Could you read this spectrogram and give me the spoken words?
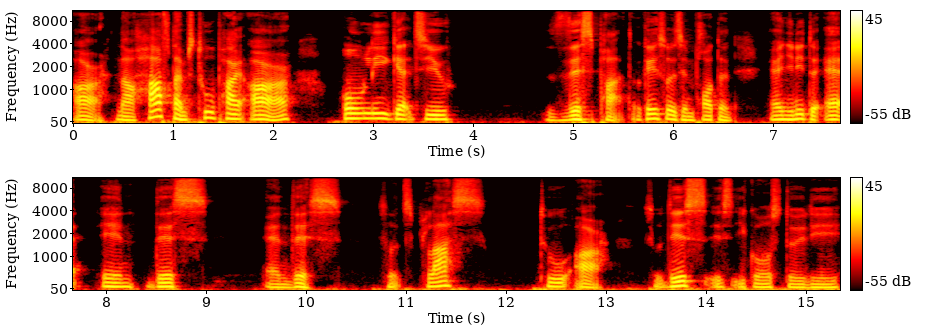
r. Now half times 2 pi r only gets you this part okay so it's important and you need to add in this and this so it's plus 2r so this is equals to the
